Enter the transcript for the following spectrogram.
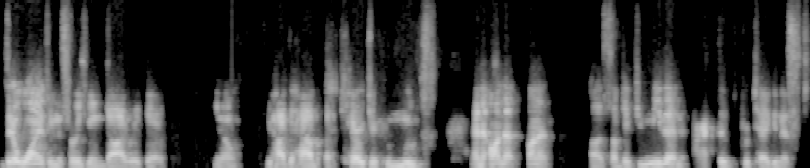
If they don't want anything, the story's going to die right there. You know, you have to have a character who moves. And on that on that uh, subject, you need an active protagonist.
